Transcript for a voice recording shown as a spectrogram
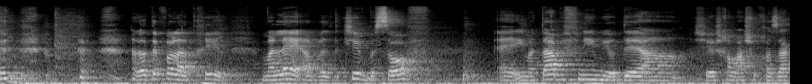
אני לא יודעת איפה להתחיל. מלא, אבל תקשיב, בסוף אה, אם אתה בפנים יודע שיש לך משהו חזק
